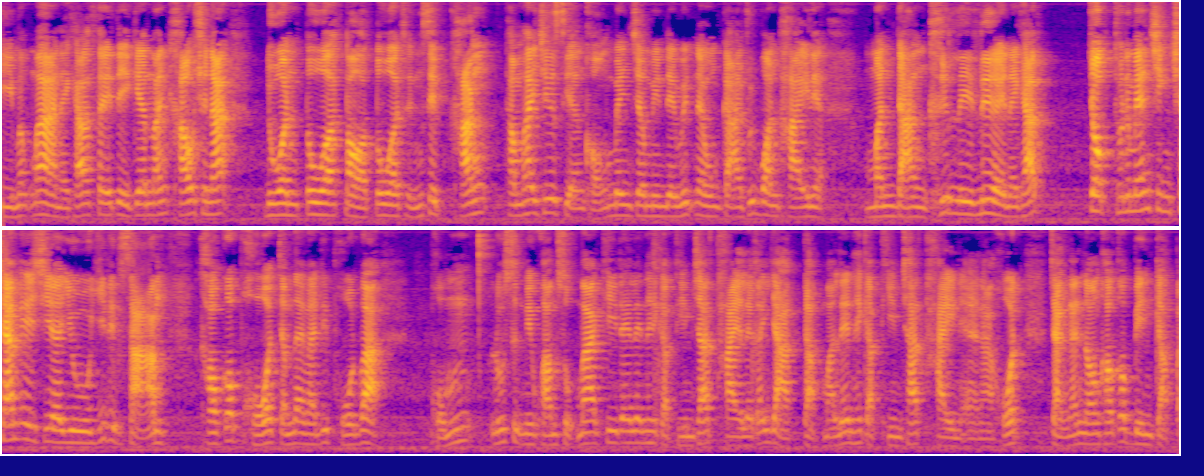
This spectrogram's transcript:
ดีมากๆนะครับสถิติเกมนั้นเขาชนะดวลตัวต่อตัวถึง 10 ครั้งทำให้ชื่อเสียงของเบนจามินเดวิดในวงการฟุตบอลไทยเนี่ยมันดังขึ้นเรื่อยๆนะครับจบทัวร์นาเมนต์ชิงแชมป์เอเชียยู23เขาก็โพสต์จำได้ไหมที่โพสต์ว่า ผมรู้สึกมีความสุขมากที่ได้เล่นให้กับทีมชาติไทยเลยก็อยากกลับมาเล่นให้กับทีมชาติไทยในอนาคต จากนั้นน้องเขาก็บินกลับไป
